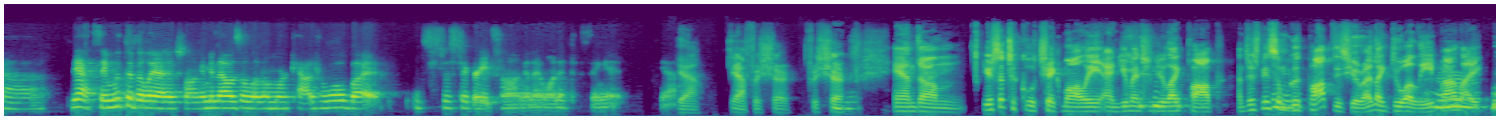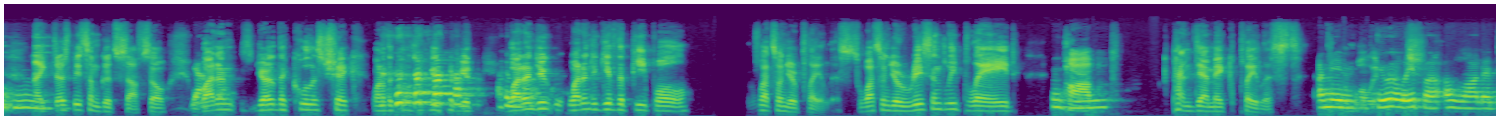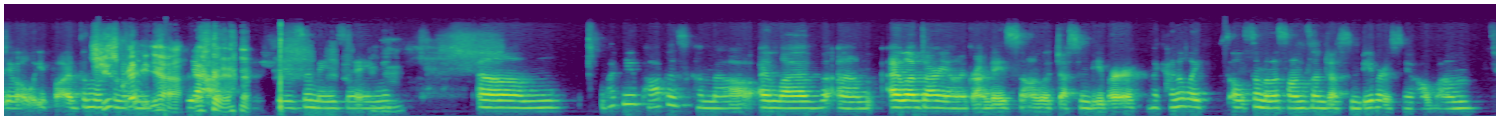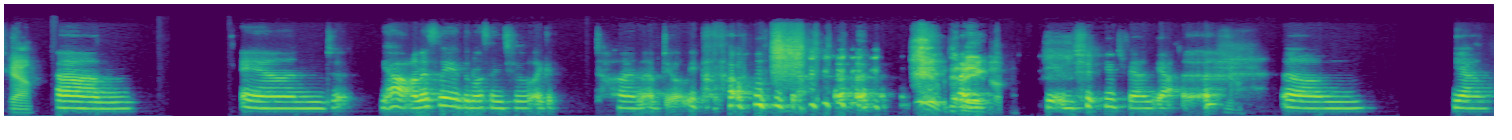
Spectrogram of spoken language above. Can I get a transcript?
uh yeah, same with the Billie Eilish song. I mean that was a little more casual, but it's just a great song and I wanted to sing it. Yeah. Yeah. Yeah, for sure. For sure. Mm-hmm. And um you're such a cool chick, Molly, and you mentioned you like pop. And there's been some mm-hmm. good pop this year, right? Like Dua Lipa, mm-hmm. like mm-hmm. like there's been some good stuff. So yeah. why don't you're the coolest chick, one of the coolest people. Why don't you why don't you give the people what's on your playlist? What's on your recently played pop mm-hmm. pandemic playlist? I mean, Dua Lipa, a lot of Dua Lipa. She's great, yeah. Yeah, she's amazing. Mm-hmm. Um, what new pop has come out? I love um, I loved Ariana Grande's song with Justin Bieber. I kind of like some of the songs on Justin Bieber's new album. Yeah. Um, and yeah, honestly, I've been listening to like a ton of Dua Lipa albums. there you go. Huge, huge fan. Yeah. yeah. Um, yeah.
